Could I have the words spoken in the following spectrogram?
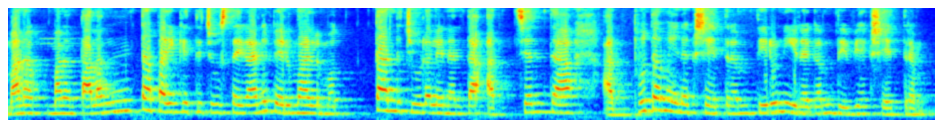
మన మన తలంతా పైకెత్తి చూస్తే కానీ పెరుమాళ్ళు మొత్తాన్ని చూడలేనంత అత్యంత అద్భుతమైన క్షేత్రం తిరునీరగం దివ్య క్షేత్రం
